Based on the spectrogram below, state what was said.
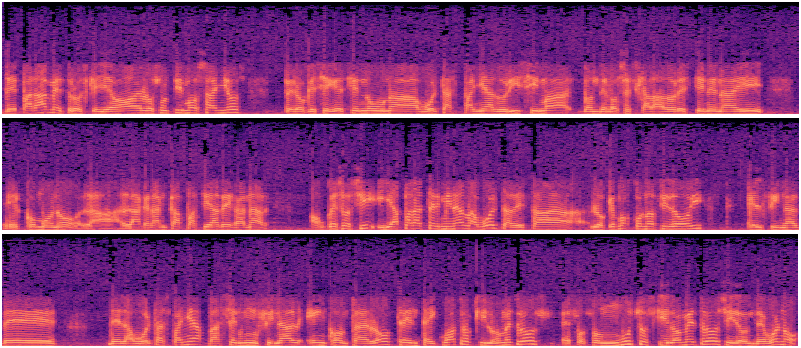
de parámetros que llevaba en los últimos años pero que sigue siendo una vuelta a España durísima, donde los escaladores tienen ahí, eh, cómo no, la, la, gran capacidad de ganar. Aunque eso sí, y ya para terminar la vuelta de esta, lo que hemos conocido hoy, el final de, de la Vuelta a España va a ser un final en contrarreloj, 34 kilómetros, esos son muchos kilómetros y donde, bueno,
